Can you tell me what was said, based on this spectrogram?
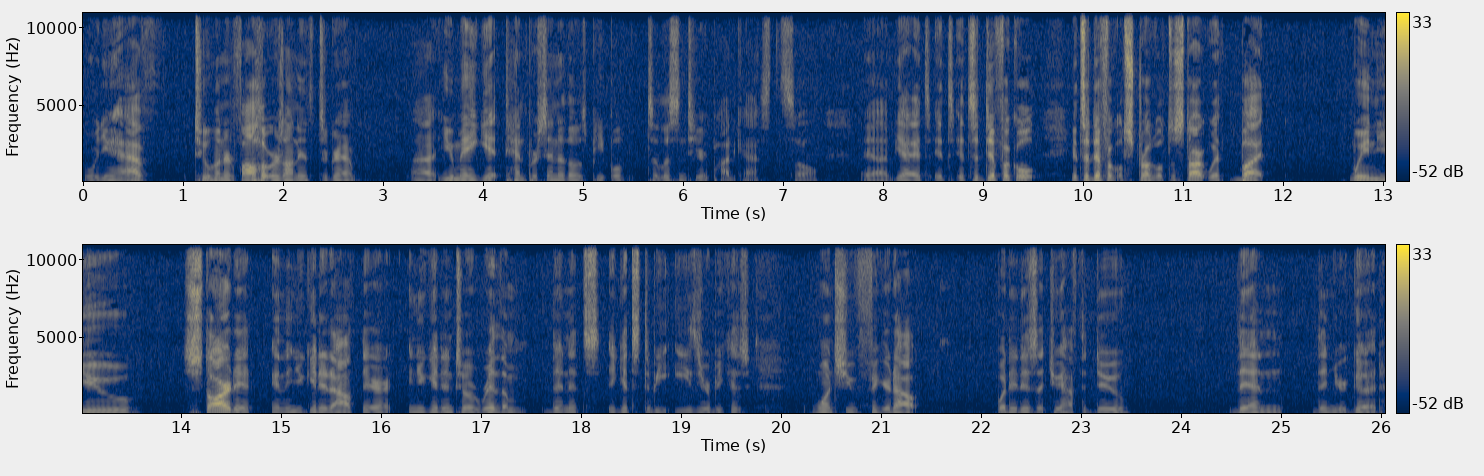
when you have 200 followers on instagram uh, you may get 10% of those people to listen to your podcast. So yeah yeah it's it's it's a difficult it's a difficult struggle to start with but when you start it and then you get it out there and you get into a rhythm then it's it gets to be easier because once you've figured out what it is that you have to do then then you're good.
